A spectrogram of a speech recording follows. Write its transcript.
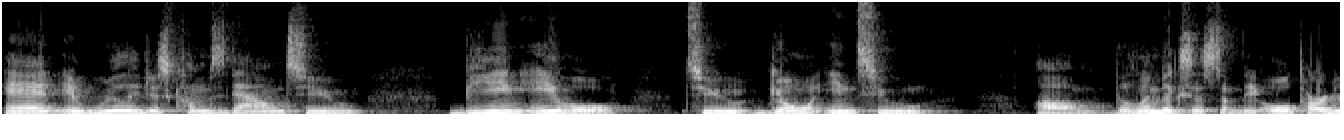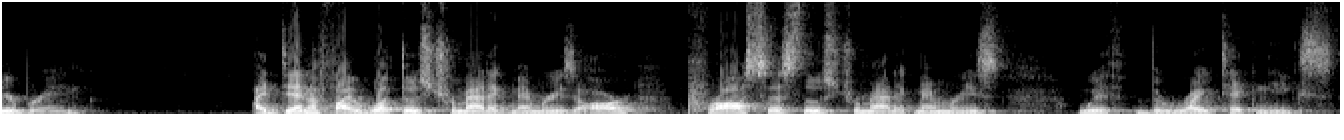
and it really just comes down to being able to go into um, the limbic system, the old part of your brain, identify what those traumatic memories are, process those traumatic memories with the right techniques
